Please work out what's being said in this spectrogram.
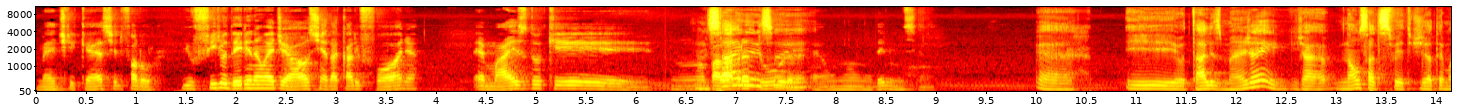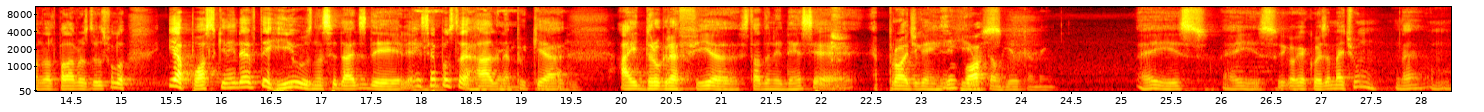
Magic Cast. Ele falou: e o filho dele não é de Austin, é da Califórnia. É mais do que uma palavra dura, é uma denúncia. Né? É, e o Talismã já, já não satisfeito de já ter mandado palavras duras, falou: e aposto que nem deve ter rios nas cidades dele. Aí você apostou errado, né? Porque a, a hidrografia estadunidense é, é pródiga em Eles rios. importam rio também. É isso, é isso. E qualquer coisa mete um, né? Um,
